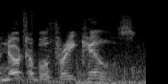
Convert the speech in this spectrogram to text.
A notable three kills.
